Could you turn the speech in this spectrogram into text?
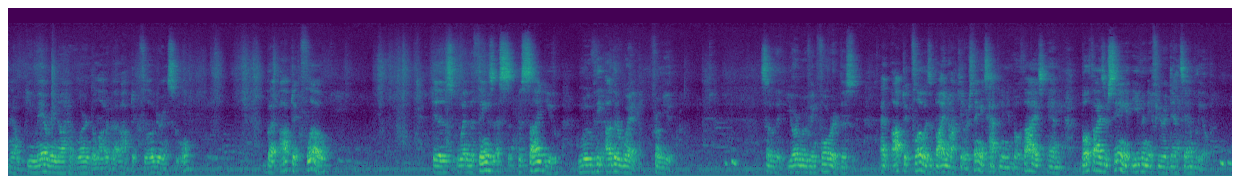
Now, you may or may not have learned a lot about optic flow during school, but optic flow is when the things beside you move the other way from you so that you're moving forward this and optic flow is a binocular thing it's happening in both eyes and both eyes are seeing it even if you're a dense amblyopia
